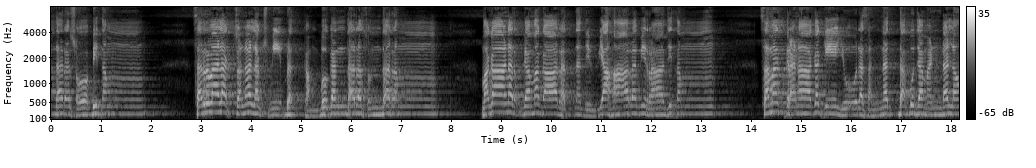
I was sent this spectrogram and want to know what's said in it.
मन्दहासप्रभाजालमधुराधरशोभितम् सर्वलक्षणलक्ष्मी बृत्कम्बुगन्धरसुन्दरम् मगानर्गमगारत्नदिव्यहारविराजितम् समग्रनागकेयूरसन्नद्धभुजमण्डलो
